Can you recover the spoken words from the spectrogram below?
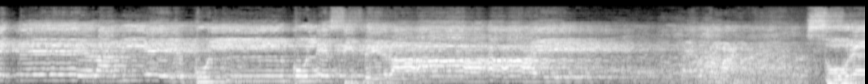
اقرالیے بل بل سدرا سورہ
